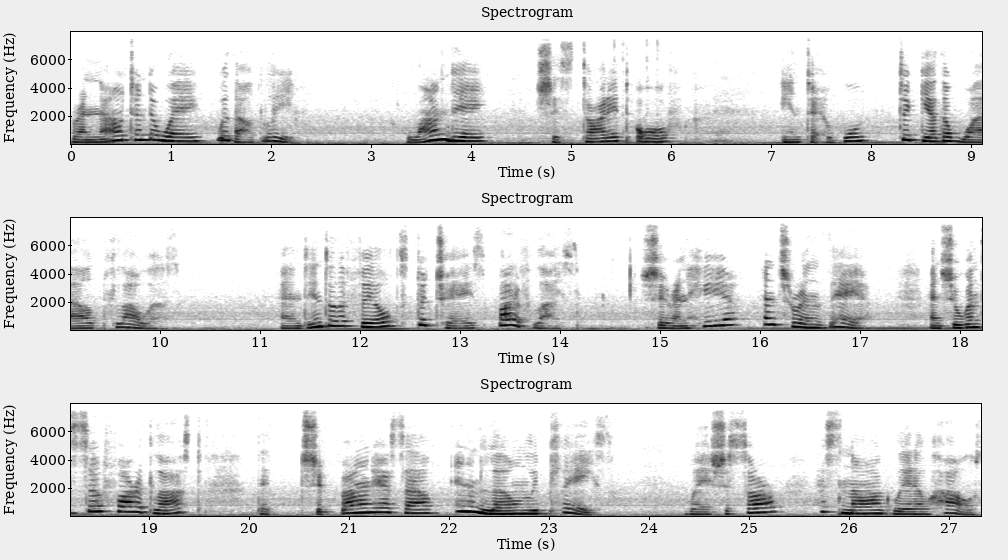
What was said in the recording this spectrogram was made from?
run out and away without leave. One day she started off into a wood to gather wild flowers, and into the fields to chase butterflies. She ran here and she ran there, and she went so far at last that she found herself in a lonely place, where she saw a snug little house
